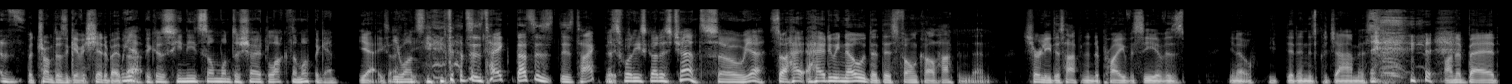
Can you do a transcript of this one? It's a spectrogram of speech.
uh, But Trump doesn't give a shit about yeah, that. Yeah, because he needs someone to shout, lock them up again. Yeah, exactly. He wants- that's his tech. That's his his tactic. That's what he's got his chance. So yeah. So how how do we know that this phone call happened then? Surely this happened in the privacy of his, you know, he did in his pajamas on a bed.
